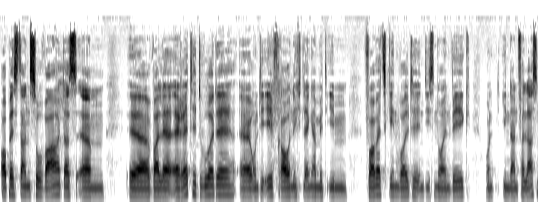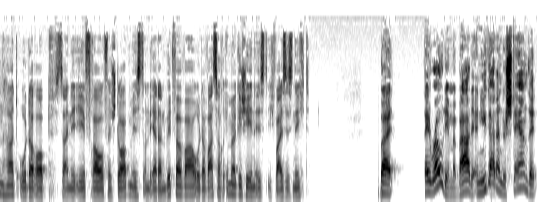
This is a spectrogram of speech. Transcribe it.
ob es dann so war, dass ähm, äh, weil er errettet wurde äh, und die Ehefrau nicht länger mit ihm vorwärts gehen wollte in diesen neuen Weg und ihn dann verlassen hat, oder ob seine Ehefrau verstorben ist und er dann Witwer war oder was auch immer geschehen ist, ich weiß es nicht. But they wrote him about it. And you got to understand that,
